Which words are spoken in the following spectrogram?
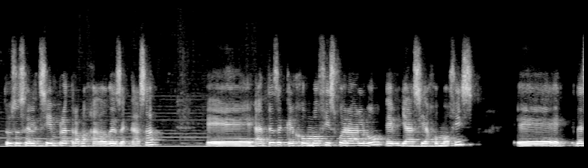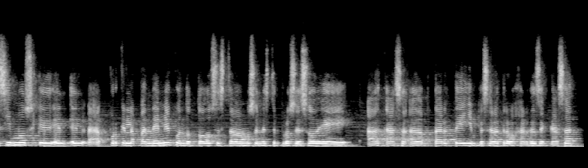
entonces él siempre ha trabajado desde casa. Eh, antes de que el home office fuera algo, él ya hacía home office. Eh, decimos que, él- ah, porque en la pandemia, cuando todos estábamos en este proceso de a- a- adaptarte y empezar a trabajar desde casa,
